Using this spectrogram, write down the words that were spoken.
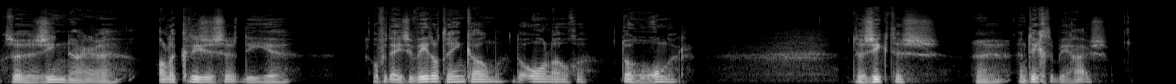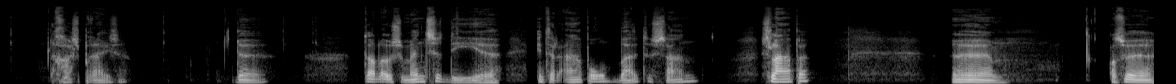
als we zien naar alle crisissen die over deze wereld heen komen, de oorlogen, de honger, de ziektes, eh, een dichter bij huis, de gasprijzen, de talloze mensen die eh, in Ter Apel buiten staan, slapen. Eh, als we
